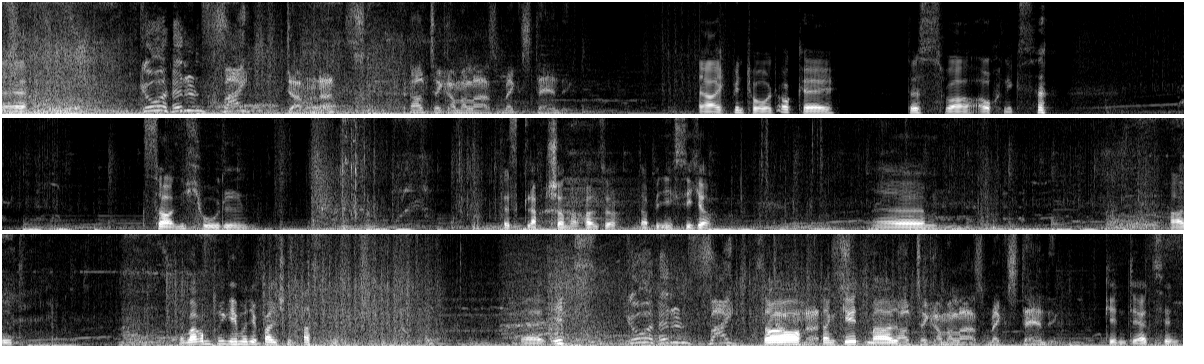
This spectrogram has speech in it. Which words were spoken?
Äh, Go ahead and fight, dumb nuts. I'll take on the last mech standing. Ja, ich bin tot. Okay. Das war auch nix. so, nicht hudeln. Das klappt schon noch, also da bin ich sicher. Ähm. Halt. Ja, warum drücke ich immer die falschen Tasten? Äh, X. Go ahead and fight, So, dann geht mal. Geht denn der jetzt hin?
